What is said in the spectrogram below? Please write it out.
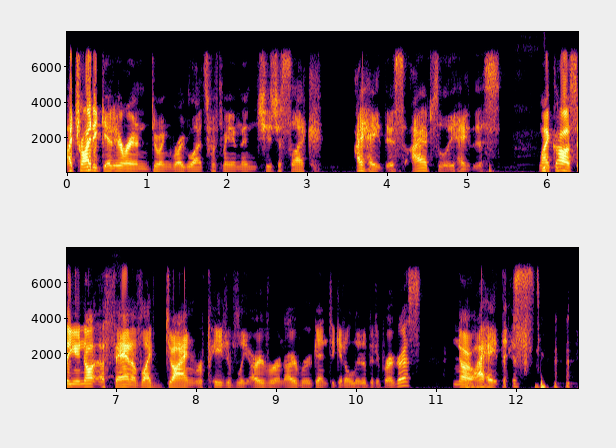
I try to get her in doing roguelites with me, and then she's just like, I hate this. I absolutely hate this. Like, oh, so you're not a fan of like dying repeatedly over and over again to get a little bit of progress? No, I hate this.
